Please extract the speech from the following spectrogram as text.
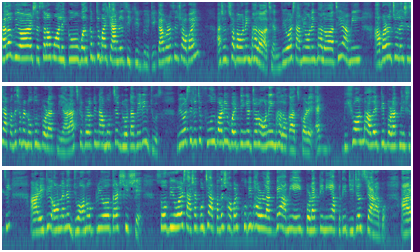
হ্যালো ভিউয়ার্স আসসালামু আলাইকুম welcome to my channel secret beauty কেমন আছেন সবাই? করি সবাই অনেক ভালো আছেন। ভিউয়ার্স আমি অনেক ভালো আছি। আমি আবারও চলে এসেছি আপনাদের সামনে নতুন প্রোডাক্ট নিয়ে। আর আজকের প্রোডাক্টের নাম হচ্ছে গ্লোটাভেরি জুস ভিউয়ার্স এটা হচ্ছে ফুল বডি হোয়াইটনিং জন্য অনেক ভালো কাজ করে। এক ভীষণ ভালো একটি প্রোডাক্ট নিয়ে এসেছি। আর এটি অনলাইনে জনপ্রিয়তার শীর্ষে। সো ভিউয়ার্স আশা করছি আপনাদের সবার খুবই ভালো লাগবে। আমি এই প্রোডাক্টটি নিয়ে আপনাদের ডিটেলস জানাব। আর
